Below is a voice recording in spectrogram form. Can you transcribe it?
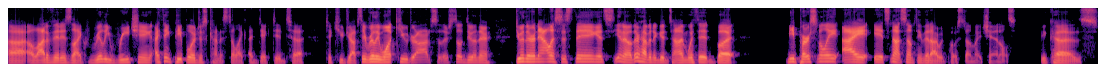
uh, a lot of it is like really reaching. I think people are just kind of still like addicted to to Q drops. They really want Q drops, so they're still doing their doing their analysis thing. It's you know they're having a good time with it, but me personally, I it's not something that I would post on my channels because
